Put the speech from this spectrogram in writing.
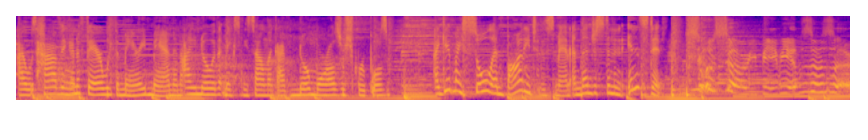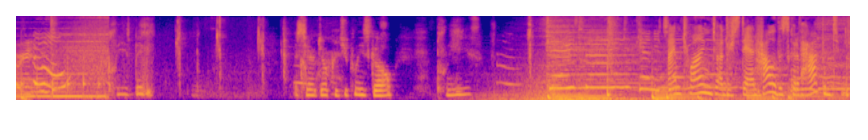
I was having an affair with a married man, and I know that makes me sound like I have no morals or scruples. I give my soul and body to this man, and then just in an instant, So sorry, baby. I'm so sorry. Please, baby. Sarah Jo, could you please go? Please? I'm trying to understand how this could have happened to me.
